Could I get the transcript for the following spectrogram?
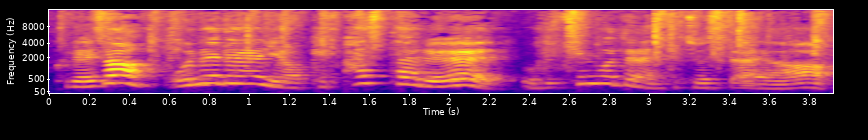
그래서 오늘은 이렇게 파스타를 우리 친구들한테 줬어요.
